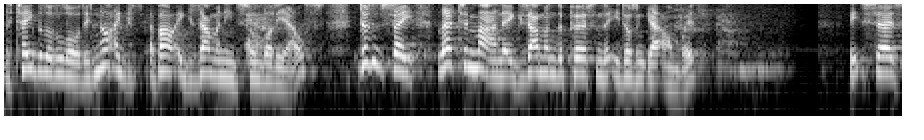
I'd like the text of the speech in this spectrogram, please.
The table of the Lord is not ex- about examining somebody else. It doesn't say, let a man examine the person that he doesn't get on with. It says,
